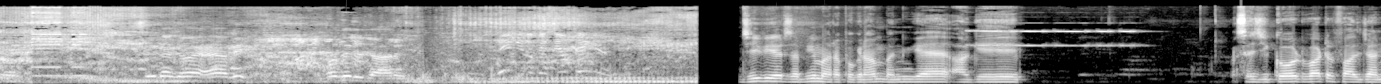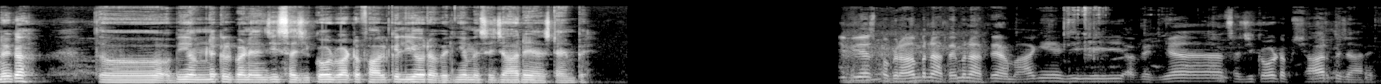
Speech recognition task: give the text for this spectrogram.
तो सीधा जो है अभी उधर ही जा रहे हैं। जी वीयर्स अभी हमारा प्रोग्राम बन गया है, आगे सजीकोट वाटरफॉल जाने का तो अभी हम निकल पड़े हैं जी सजीकोट वाटरफॉल के लिए और हवेलियाँ में से जा रहे हैं इस टाइम पे। जी प्रोग्राम बनाते बनाते हम आ गए हैं जी हवेलियाँ सजीकोट अबशार पे जा रहे हैं।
